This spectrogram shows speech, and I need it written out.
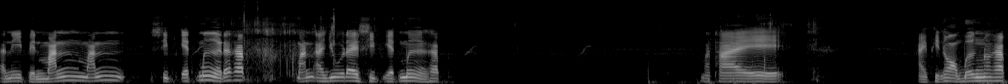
อันนี้เป็นมันมันสิบเอ็ดมือนะครับ มันอายุได้สิบเอ็ดมือครับ มาทายให้พี่น้องเบิ้งนะครับ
